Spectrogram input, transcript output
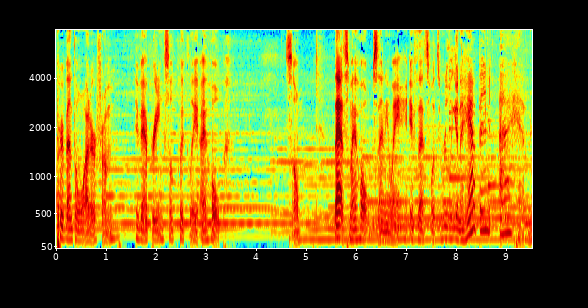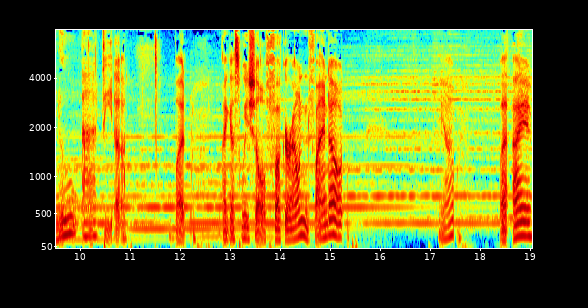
prevent the water from evaporating so quickly I hope so that's my hopes anyway if that's what's really gonna happen I have no idea but I guess we shall fuck around and find out Yep. But I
